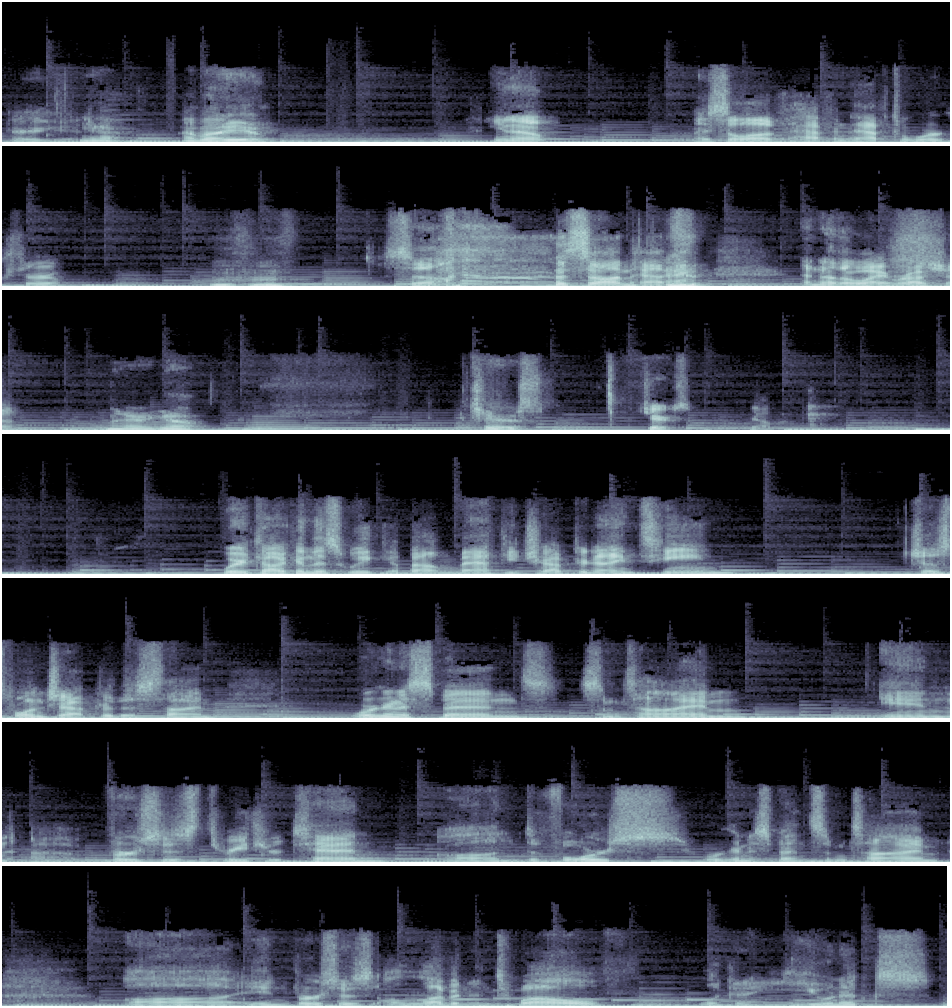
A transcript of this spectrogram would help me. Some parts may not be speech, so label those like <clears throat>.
Very good. Yeah. How about you? You know, I still have half and half to work through. Mm-hmm. So, <laughs> so I'm having <laughs> another White Russian. There you go. Cheers. Cheers. Yeah. We're talking this week about Matthew chapter 19. Just one chapter this time. We're going to spend some time in uh, verses 3 through 10 on divorce. We're going to spend some time uh, in verses 11 and 12 looking at eunuchs.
